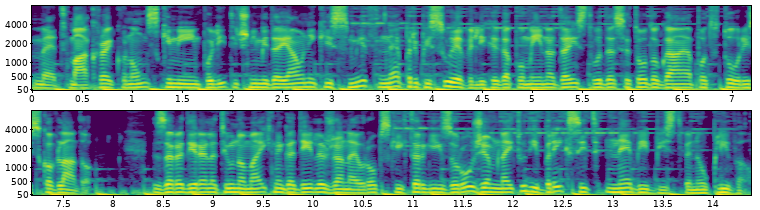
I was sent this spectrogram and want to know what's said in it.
Med makroekonomskimi in političnimi dejavniki Smith ne pripisuje velikega pomena dejstvu, da se to dogaja pod torijsko vlado. Zaradi relativno majhnega deleža na evropskih trgih z orožjem naj tudi Brexit ne bi bistveno vplival.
